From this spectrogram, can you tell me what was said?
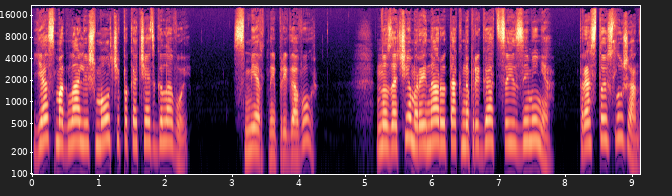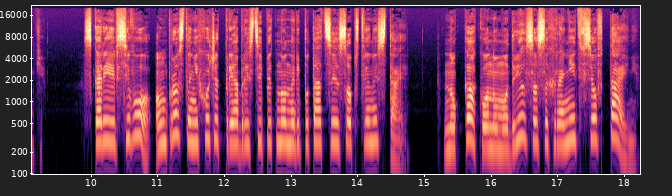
Я смогла лишь молча покачать головой. Смертный приговор? Но зачем Рейнару так напрягаться из-за меня, простой служанки? Скорее всего, он просто не хочет приобрести пятно на репутации собственной стаи. Но как он умудрился сохранить все в тайне?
